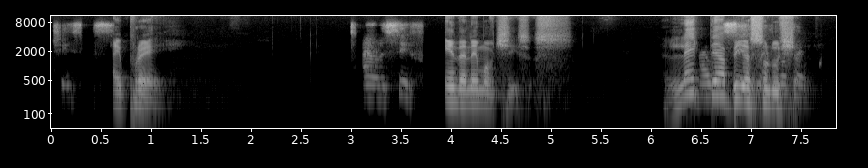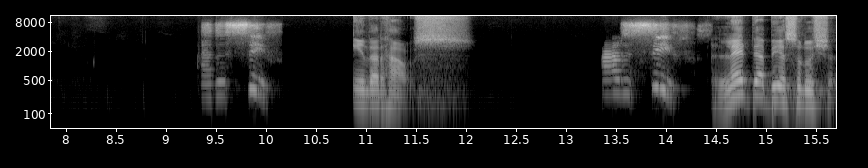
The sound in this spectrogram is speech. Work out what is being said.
Jesus. I pray I receive. in the name of Jesus. Let I there be a solution. I receive. In that house. I receive. Let there be a solution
